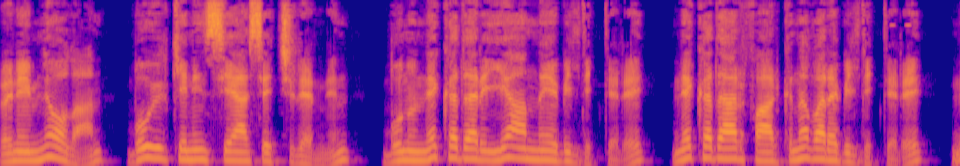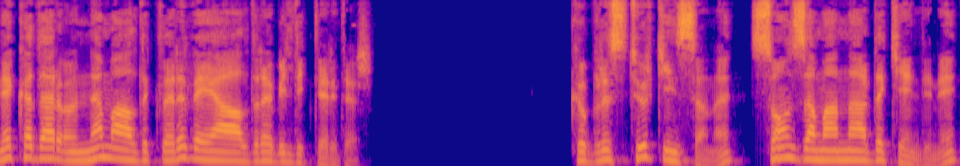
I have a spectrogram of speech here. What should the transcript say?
Önemli olan, bu ülkenin siyasetçilerinin, bunu ne kadar iyi anlayabildikleri, ne kadar farkına varabildikleri, ne kadar önlem aldıkları veya aldırabildikleridir. Kıbrıs Türk insanı, son zamanlarda kendini,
